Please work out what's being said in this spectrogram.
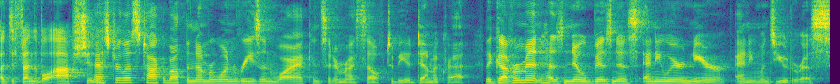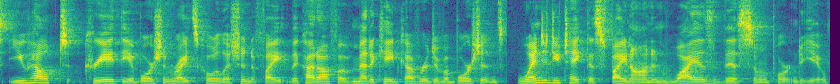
a defendable option. Esther, let's talk about the number one reason why I consider myself to be a Democrat. The government has no business anywhere near anyone's uterus. You helped create the Abortion Rights Coalition to fight the cutoff of Medicaid coverage of abortions. When did you take this fight on, and why is this so important to you?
